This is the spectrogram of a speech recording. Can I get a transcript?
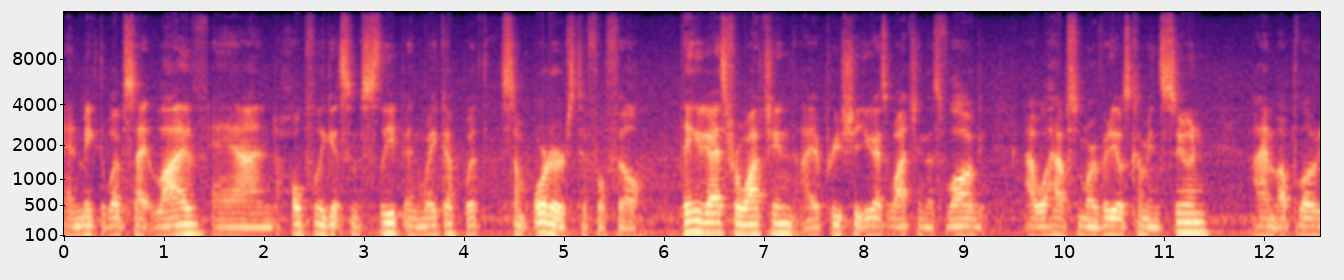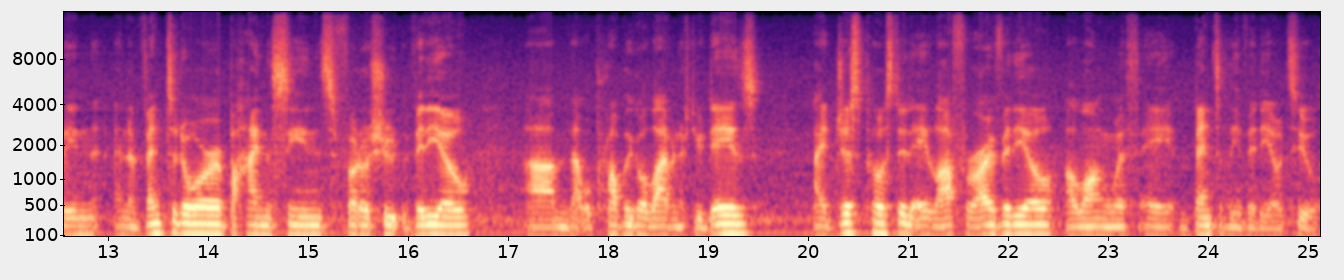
and make the website live and hopefully get some sleep and wake up with some orders to fulfill. Thank you guys for watching. I appreciate you guys watching this vlog. I will have some more videos coming soon. I am uploading an Aventador behind the scenes photo shoot video um, that will probably go live in a few days. I just posted a LaFerrari video along with a Bentley video too.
